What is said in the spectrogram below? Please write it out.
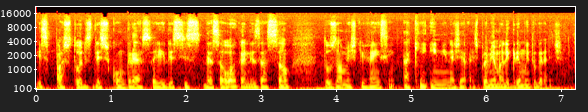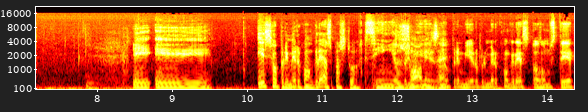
esses pastores desse congresso aí, desses, dessa organização dos homens que vencem aqui em Minas Gerais. Para mim é uma alegria muito grande. E, e esse é o primeiro congresso, pastor? Sim, é o Dos primeiro, homens, é né? o primeiro, o primeiro congresso que nós vamos ter.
